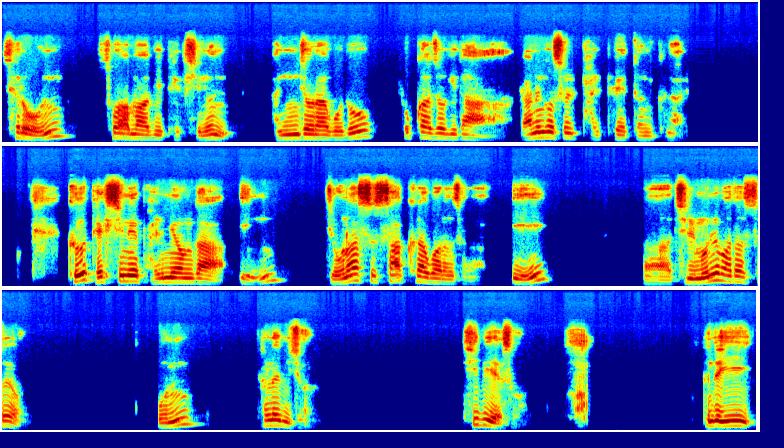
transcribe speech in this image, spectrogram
새로운 소아마비 백신은 안전하고도 효과적이다 라는 것을 발표했던 그날. 그 백신의 발명가인 조나스 사크라고 하는 사람이 어, 질문을 받았어요. 온 텔레비전, TV에서. 근데 이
